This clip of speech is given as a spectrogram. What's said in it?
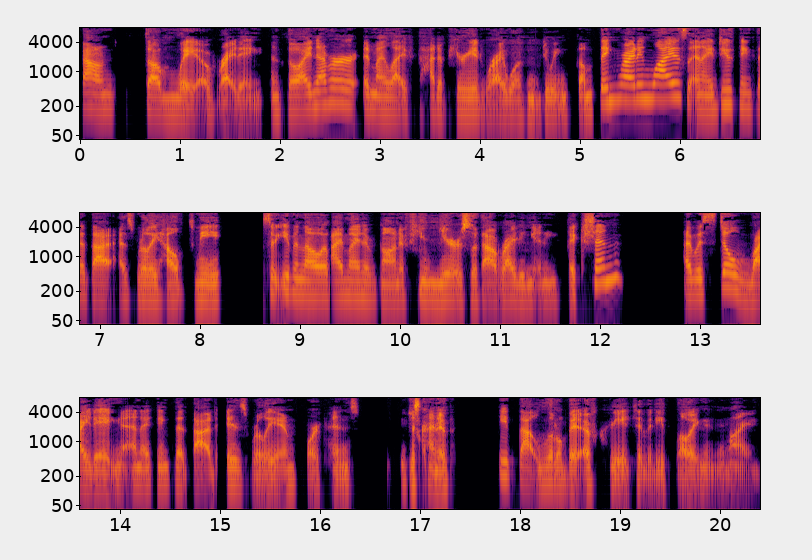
found some way of writing. And so I never in my life had a period where I wasn't doing something writing wise. And I do think that that has really helped me. So even though I might have gone a few years without writing any fiction, I was still writing. And I think that that is really important. You just kind of keep that little bit of creativity flowing in your mind.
